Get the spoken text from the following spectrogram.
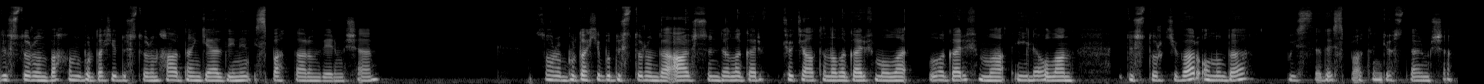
düsturun, baxın buradakı düsturun hardan gəldiyinin isbatlarını vermişəm. Sonra buradakı bu düsturun da A üstündə loqarif kök altında loqaritm olan loqaritmla ilə olan düstur ki var, onu da bu hissədə isbatını göstərmişəm.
